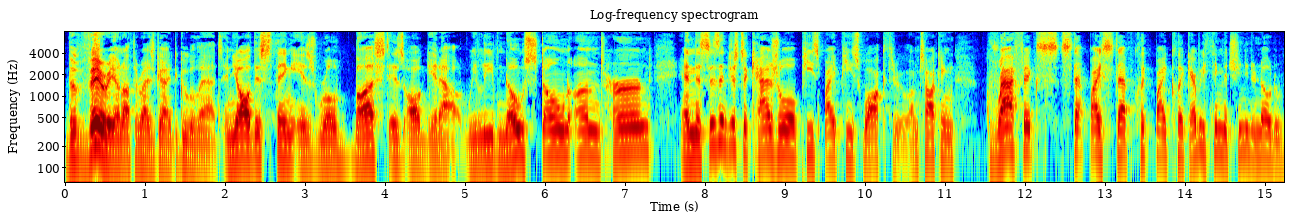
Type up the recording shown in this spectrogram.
the very unauthorized guide to Google Ads. And y'all, this thing is robust as all get out. We leave no stone unturned. And this isn't just a casual piece by piece walkthrough. I'm talking graphics, step by step, click by click, everything that you need to know to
